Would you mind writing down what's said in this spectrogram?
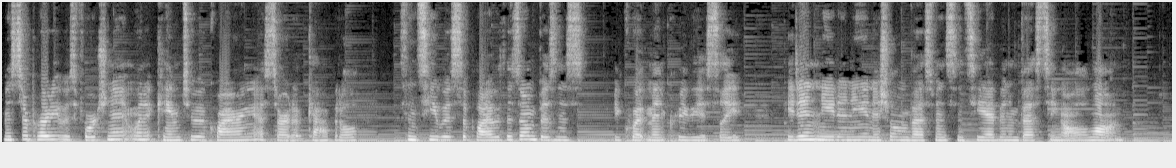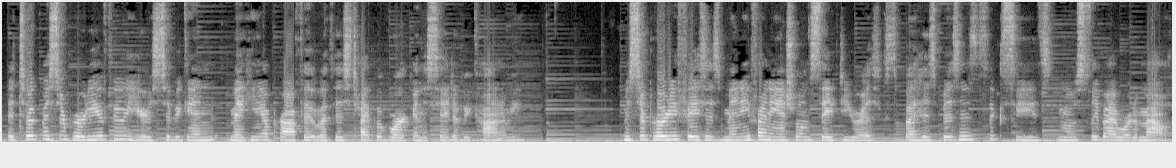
Mr. Purdy was fortunate when it came to acquiring a startup capital, since he was supplied with his own business equipment previously. He didn't need any initial investment since he had been investing all along. It took Mr. Purdy a few years to begin making a profit with his type of work in the state of economy. Mr. Purdy faces many financial and safety risks, but his business succeeds mostly by word of mouth.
